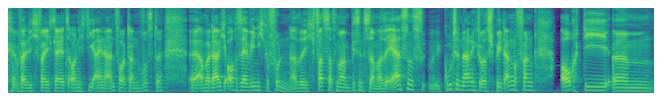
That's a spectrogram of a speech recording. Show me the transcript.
weil ich, weil ich da jetzt auch nicht die eine Antwort dann wusste. Äh, aber da habe ich auch sehr wenig gefunden. Also ich fasse das mal ein bisschen zusammen. Also erstens, gute Nachricht, du hast spät angefangen, auch die ähm,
